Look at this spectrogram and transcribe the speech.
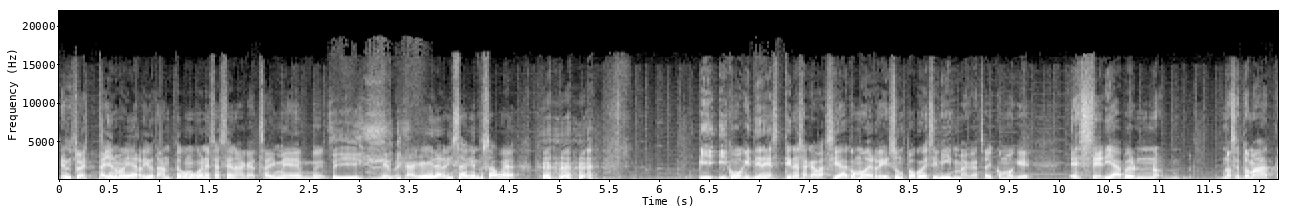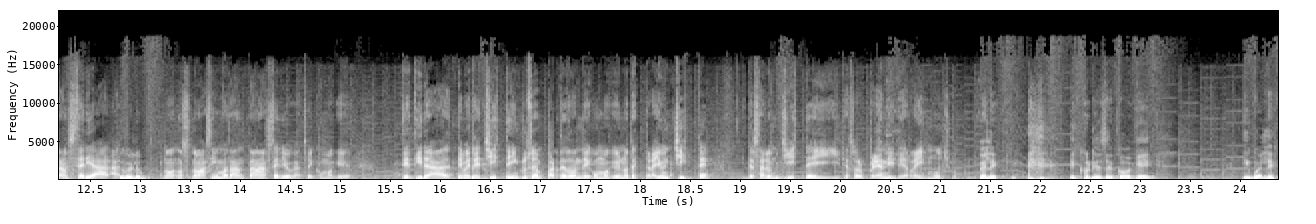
en este año no me había reído tanto como con esa escena, ¿cachai? Me, me, Sí. me recagué la risa viendo esa wea. y, y como que tiene, tiene esa capacidad como de reírse un poco de sí misma, ¿cachai? Como que es seria, pero no, no se toma tan seria. No, no se toma a sí mismo tan, tan en serio, ¿cachai? Como que te tira, te mete chiste, incluso en partes donde como que no te esperáis un chiste y te sale un chiste y, y te sorprende y te reís mucho. Igual es, es curioso, como que igual es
